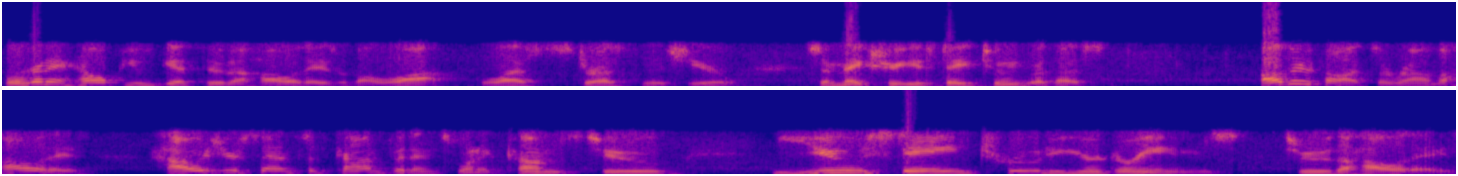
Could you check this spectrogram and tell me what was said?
We're going to help you get through the holidays with a lot less stress this year. So make sure you stay tuned with us. Other thoughts around the holidays. How is your sense of confidence when it comes to you staying true to your dreams through the holidays?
